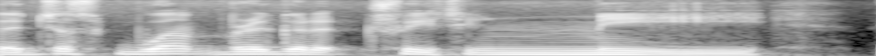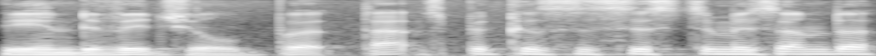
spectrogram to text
They just weren't very good at treating me, the individual. But that's because the system is under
